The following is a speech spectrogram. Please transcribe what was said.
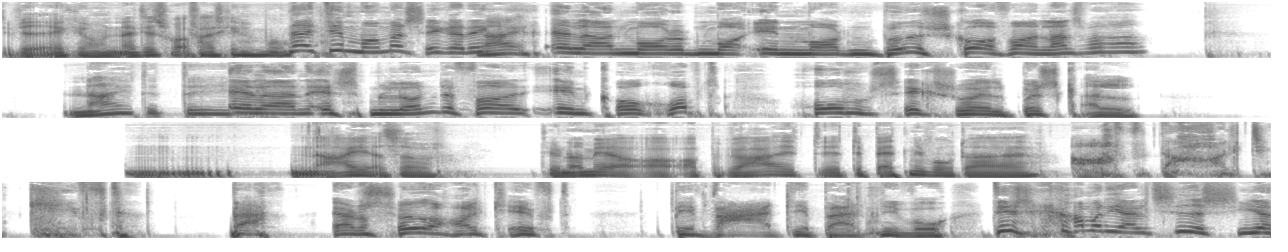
Det ved jeg ikke. Nej, det tror jeg faktisk ikke, vi må. Nej, det må man sikkert ikke. Nej. Eller en Morten, en Morten Bødskår for en landsforræder. Nej, det... det... Eller en Esben Lunde for en korrupt homoseksuel bøskal. Nej, altså... Det er jo noget med at, at bevare et debatniveau, der er... Åh, oh, hold din kæft. Hvad? Er du sød og hold kæft? Bevar et debatniveau. Det kommer de altid og siger,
